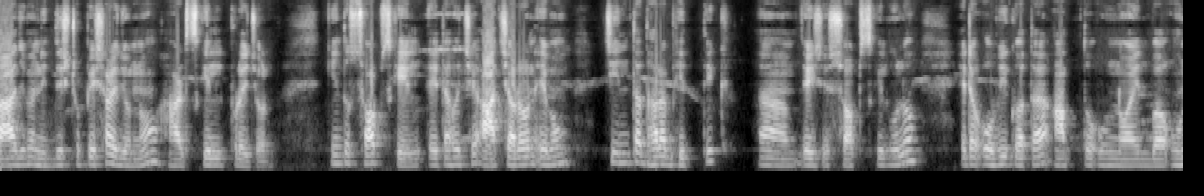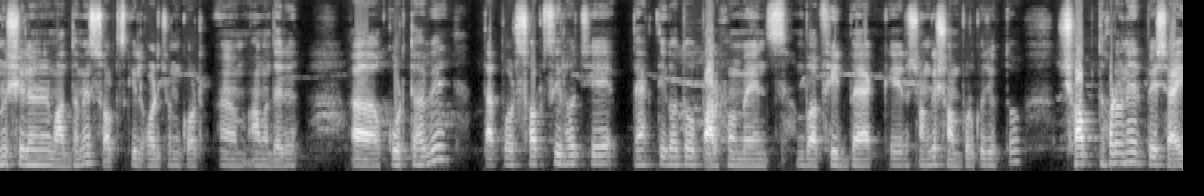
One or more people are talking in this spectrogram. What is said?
কাজ বা নির্দিষ্ট পেশার জন্য হার্ড স্কিল প্রয়োজন। কিন্তু সফট স্কিল এটা হচ্ছে আচরণ এবং চিন্তাধারা ভিত্তিক এই যে সফট স্কিলগুলো এটা অভিজ্ঞতা আত্ম উন্নয়ন বা অনুশীলনের মাধ্যমে সফট স্কিল অর্জন কর আমাদের করতে হবে। তারপর সফট স্কিল হচ্ছে ব্যক্তিগত পারফরমেন্স বা ফিডব্যাক এর সঙ্গে সম্পর্কযুক্ত। সব ধরনের পেশায়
